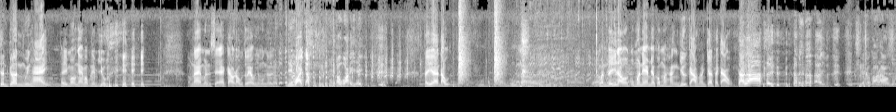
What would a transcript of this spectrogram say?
trên kênh Nguyễn Hải Thì mỗi ngày một niềm vui. Hôm nay mình sẽ cạo đầu tôi béo nha mọi người. Gì hoài chồng đâu hoài vậy? Thì uh, đầu mình đi đâu cũng anh em nhau không mà thằng dưới cạo thằng trên phải cạo. Trời ơi! Dưới đâu có đâu dưới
